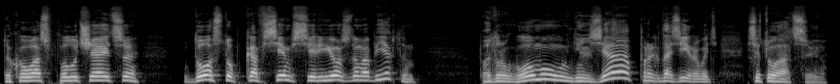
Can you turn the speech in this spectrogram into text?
Так у вас получается доступ ко всем серьезным объектам. По-другому нельзя прогнозировать ситуацию.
